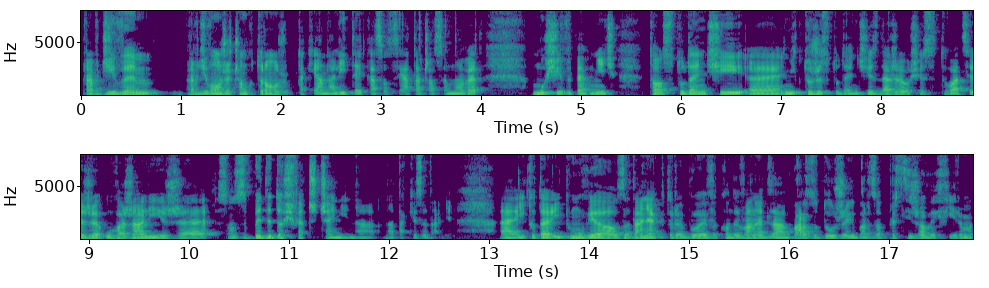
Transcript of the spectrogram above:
prawdziwym prawdziwą rzeczą, którą taki analityk, asocjata czasem nawet musi wypełnić, to studenci, e, niektórzy studenci zdarzały się sytuacje, że uważali, że są zbyt doświadczeni na, na takie zadanie. E, I tutaj i tu mówię o zadaniach, które były wykonywane dla bardzo dużych, bardzo prestiżowych firm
